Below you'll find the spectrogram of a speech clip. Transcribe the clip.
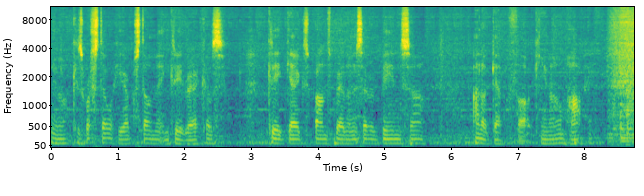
You know, because we're still here, we're still making great records, great gigs, band's better than it's ever been, so I don't give a fuck, you know, I'm happy.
